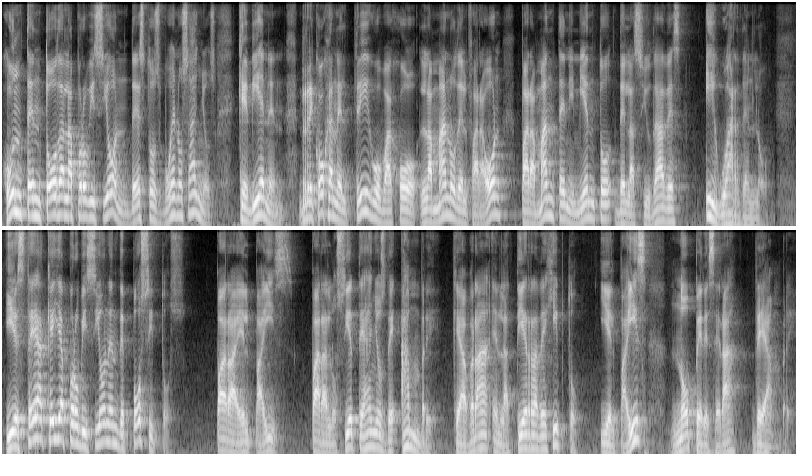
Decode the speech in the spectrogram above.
Junten toda la provisión de estos buenos años que vienen, recojan el trigo bajo la mano del faraón para mantenimiento de las ciudades y guárdenlo y esté aquella provisión en depósitos para el país, para los siete años de hambre que habrá en la tierra de Egipto, y el país no perecerá de hambre.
